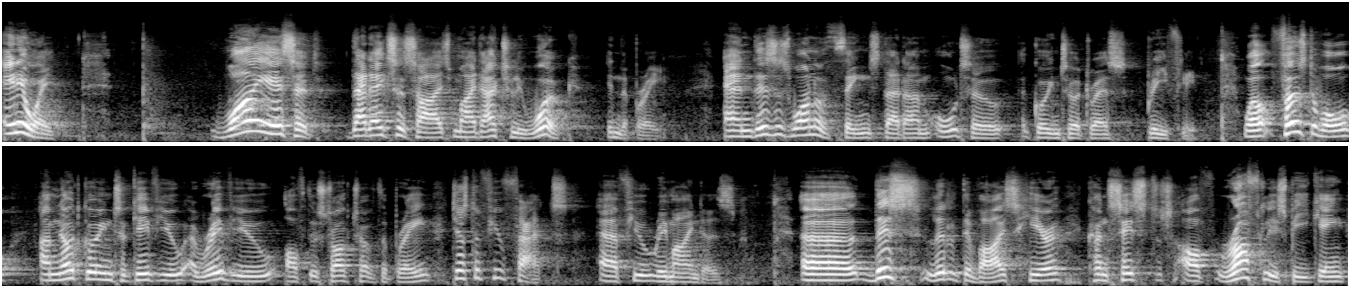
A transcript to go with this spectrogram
anyway, why is it that exercise might actually work in the brain? And this is one of the things that I'm also going to address briefly. Well, first of all, I'm not going to give you a review of the structure of the brain, just a few facts, a few reminders. Uh, this little device here consists of, roughly speaking,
